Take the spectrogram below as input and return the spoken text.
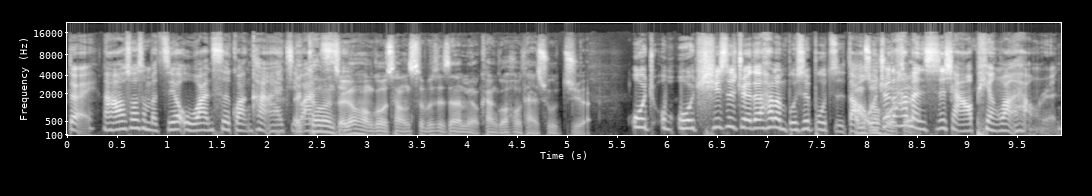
对，然后说什么只有五万次观看，还几万次？柯文哲跟黄国昌是不是真的没有看过后台数据啊？我我我其实觉得他们不是不知道，我觉得他们是想要骗外行人。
